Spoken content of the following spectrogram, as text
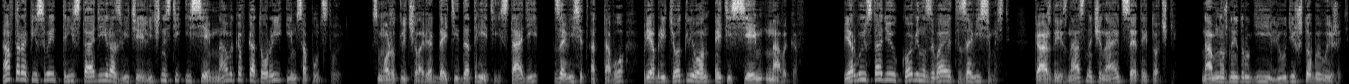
Автор описывает три стадии развития личности и семь навыков, которые им сопутствуют. Сможет ли человек дойти до третьей стадии, зависит от того, приобретет ли он эти семь навыков. Первую стадию Кови называет зависимость. Каждый из нас начинает с этой точки. Нам нужны другие люди, чтобы выжить.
